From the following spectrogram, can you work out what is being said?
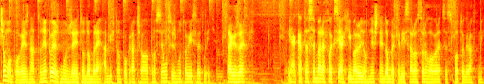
čo mu povieš na to? Nepovieš mu, že je to dobré, aby v tom pokračoval, proste musíš mu to vysvetliť. Takže jaká tá sebareflexia chýba ľuďom v dnešnej dobe, kedy sa roztrhlo vrece s fotografmi.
